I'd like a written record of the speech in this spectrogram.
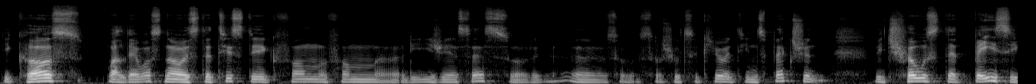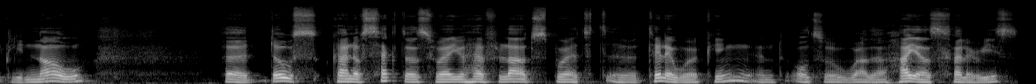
because well there was now a statistic from from uh, the IGSS or the uh, so Social Security Inspection, which shows that basically now uh, those kind of sectors where you have large spread uh, teleworking and also rather higher salaries,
